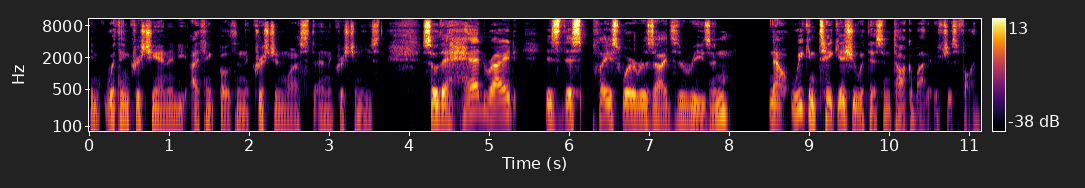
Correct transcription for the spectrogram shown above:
in, within christianity i think both in the christian west and the christian east. So the head right is this place where resides the reason. Now we can take issue with this and talk about it. It's just fun.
